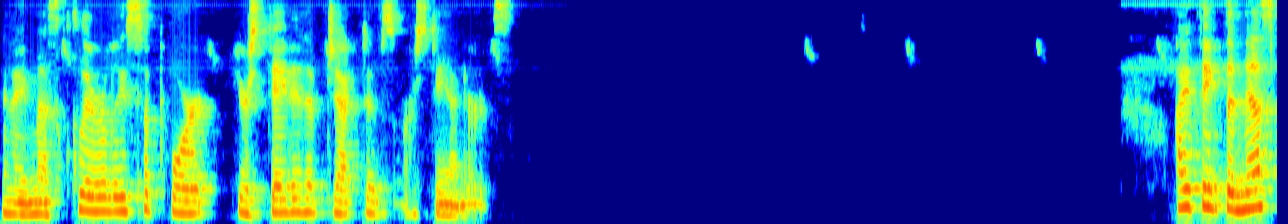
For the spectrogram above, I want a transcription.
And they must clearly support your stated objectives or standards. I think the next,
